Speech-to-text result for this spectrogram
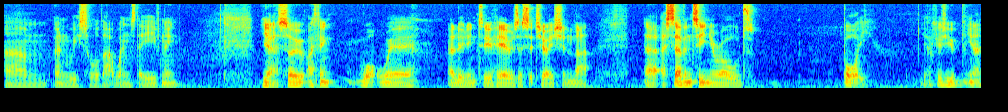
Um, and we saw that Wednesday evening. Yeah, so I think what we're alluding to here is a situation that uh, a 17 year old boy, Yeah. because you, you know,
